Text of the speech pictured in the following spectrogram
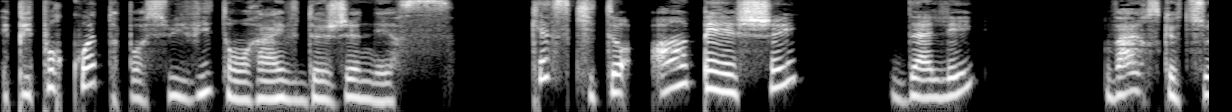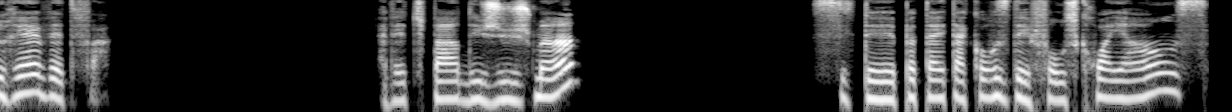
Et puis pourquoi t'as pas suivi ton rêve de jeunesse? Qu'est-ce qui t'a empêché d'aller vers ce que tu rêvais de faire? Avais-tu peur des jugements? C'était peut-être à cause des fausses croyances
